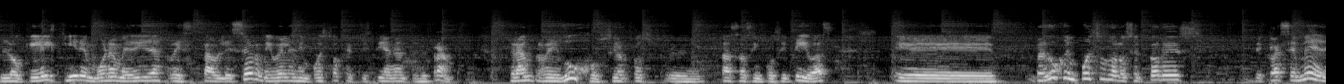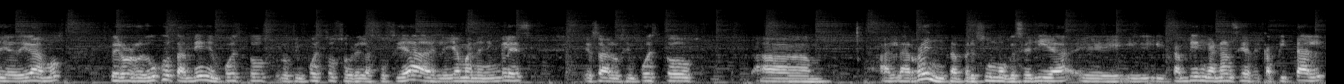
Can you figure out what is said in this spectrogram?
lo que él quiere en buena medida es restablecer niveles de impuestos que existían antes de Trump. Trump redujo ciertas eh, tasas impositivas, eh, redujo impuestos a los sectores de clase media, digamos, pero redujo también impuestos, los impuestos sobre las sociedades, le llaman en inglés, o sea, los impuestos a a la renta, presumo que sería, eh, y, también ganancias de capital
